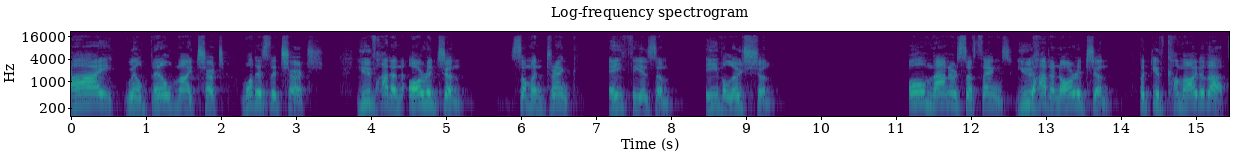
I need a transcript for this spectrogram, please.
I will build my church. What is the church? You've had an origin. Someone drink, atheism, evolution, all manners of things. You had an origin, but you've come out of that.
